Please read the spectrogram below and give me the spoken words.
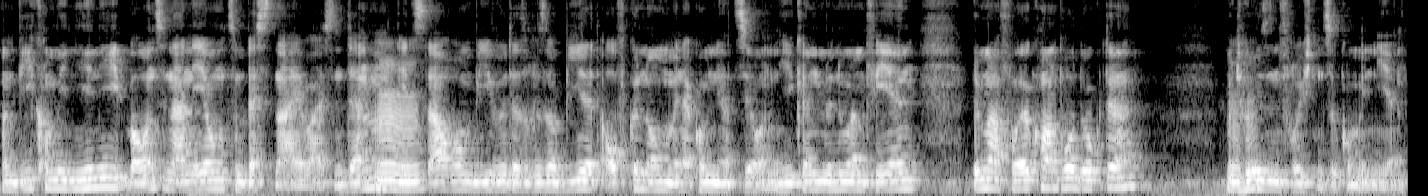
und wie kombinieren die bei uns in der Ernährung zum besten Eiweiß. Und dann mhm. geht es darum, wie wird das resorbiert, aufgenommen in der Kombination. Und hier können wir nur empfehlen, immer Vollkornprodukte mit mhm. Hülsenfrüchten zu kombinieren.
